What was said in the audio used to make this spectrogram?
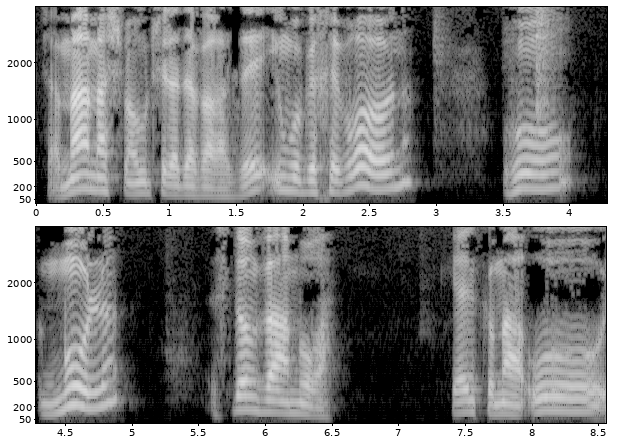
עכשיו, מה המשמעות של הדבר הזה? אם הוא בחברון, הוא מול סדום ועמורה. כן? כלומר, הוא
